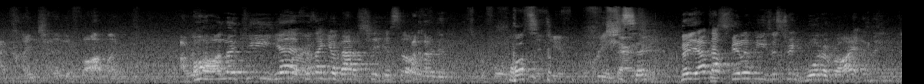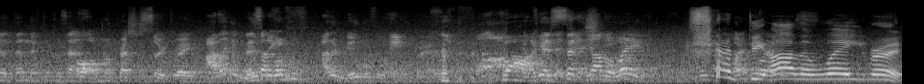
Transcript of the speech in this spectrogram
I clench and then you fart. Like, I really, Oh, low key, yeah. Feels like you're about to shit yourself. I yourself. kind of did this before. What? In the gym. Pretty She said- embarrassing. No, you have that feeling where you just drink water, right? And then the deadlift because that Oh. abdominal pressure's so great. I like a meal. Like- I had a meal beforehand, bro. Like, fuck. Wow, I feel guess set the other way. Sent the other way, bro.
